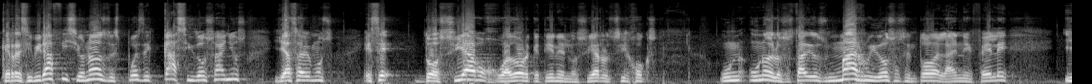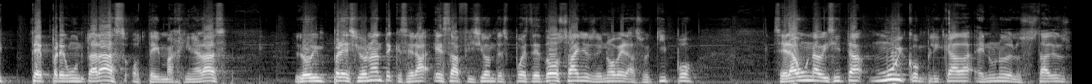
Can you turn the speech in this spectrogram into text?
que recibirá aficionados después de casi dos años. Ya sabemos, ese doceavo jugador que tienen los Seattle Seahawks, uno de los estadios más ruidosos en toda la NFL. Y te preguntarás o te imaginarás lo impresionante que será esa afición después de dos años de no ver a su equipo Será una visita muy complicada en uno de los estadios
